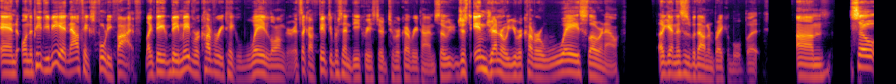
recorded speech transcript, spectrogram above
And on the PTB, it now takes 45. Like they they made recovery take way longer. It's like a 50% decrease to, to recovery time. So just in general, you recover way slower now. Again, this is without unbreakable, but um so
